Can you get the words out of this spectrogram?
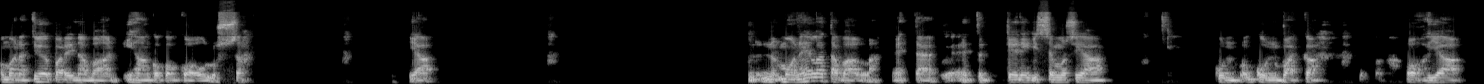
omana työparina, vaan ihan koko koulussa. Ja no, monella tavalla, että, että tietenkin semmoisia, kun, kun vaikka ohjaa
